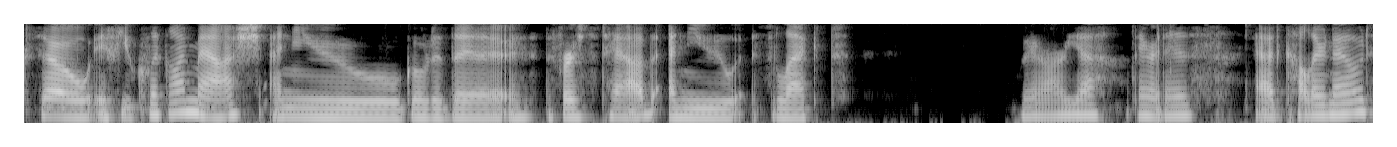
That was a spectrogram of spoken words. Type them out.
So if you click on MASH and you go to the, the first tab and you select, where are you? There it is, add color node,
